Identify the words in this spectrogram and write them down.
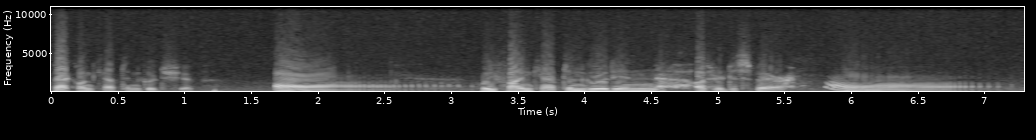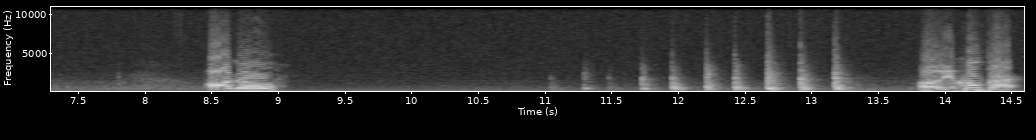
back on Captain Good's ship, we find Captain Good in utter despair. Hoggle! Oh, you cold there?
